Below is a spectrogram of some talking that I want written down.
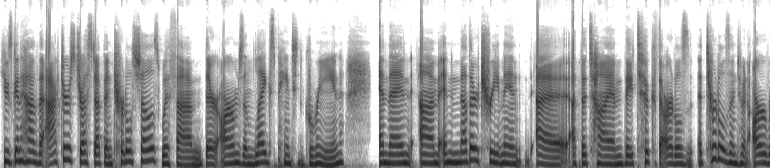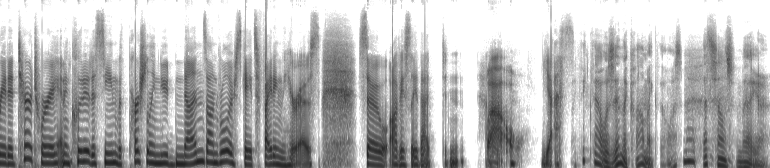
He was going to have the actors dressed up in turtle shells with um, their arms and legs painted green. And then um, in another treatment uh, at the time, they took the artles, uh, turtles into an R rated territory and included a scene with partially nude nuns on roller skates fighting the heroes. So obviously that didn't. Wow. Yes. I think that was in the comic, though, wasn't it? That sounds familiar.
